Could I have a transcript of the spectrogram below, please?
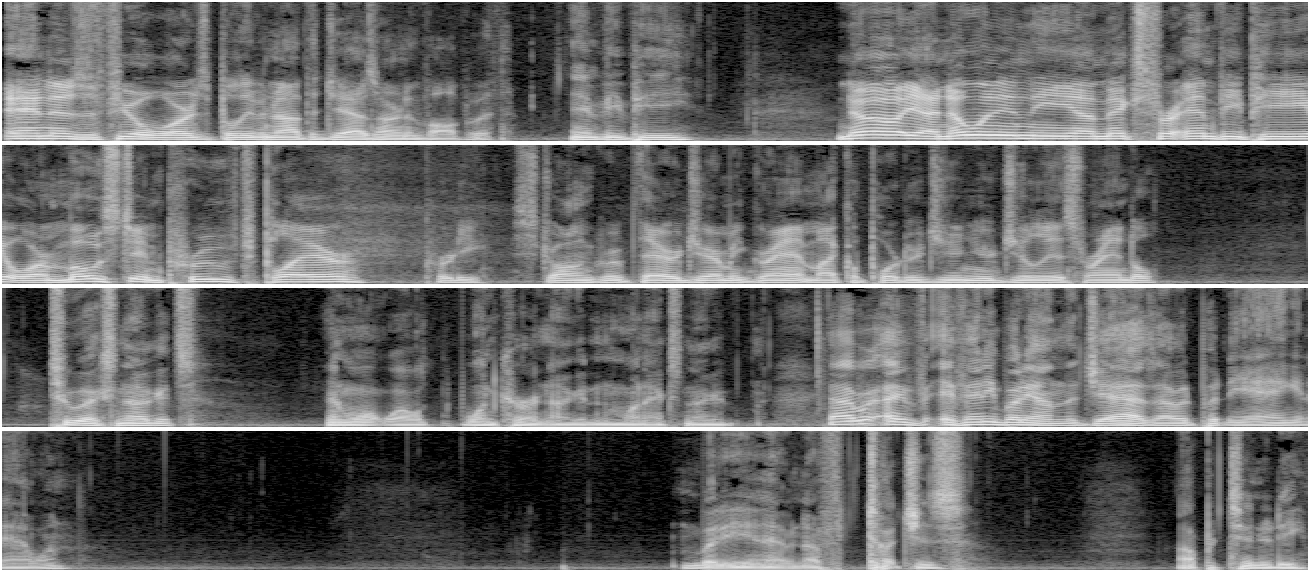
And there's a few awards, believe it or not, the Jazz aren't involved with. MVP. No, yeah, no one in the uh, mix for MVP or Most Improved Player. Pretty strong group there. Jerami Grant, Michael Porter Jr., Julius Randle. Two X Nuggets. And one, well, one current Nugget and one X Nugget. I would- if, if anybody on the Jazz, I would put Niang in that one. But he didn't have enough touches, opportunity.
